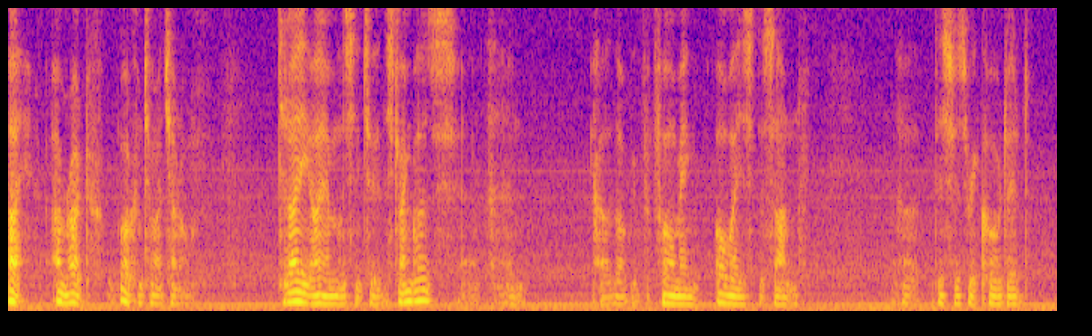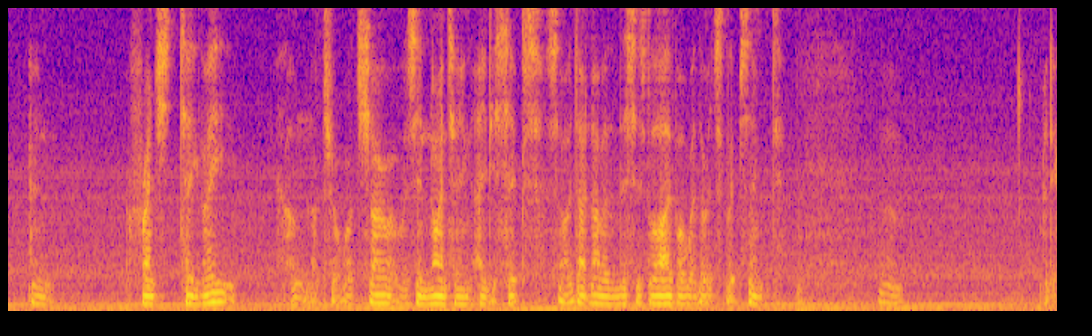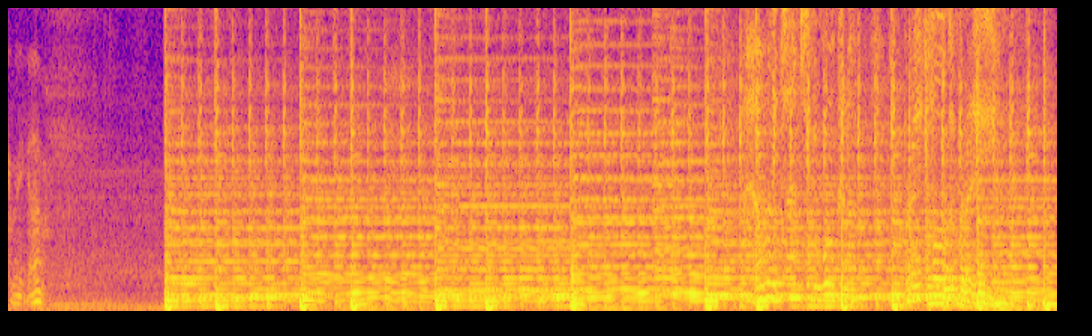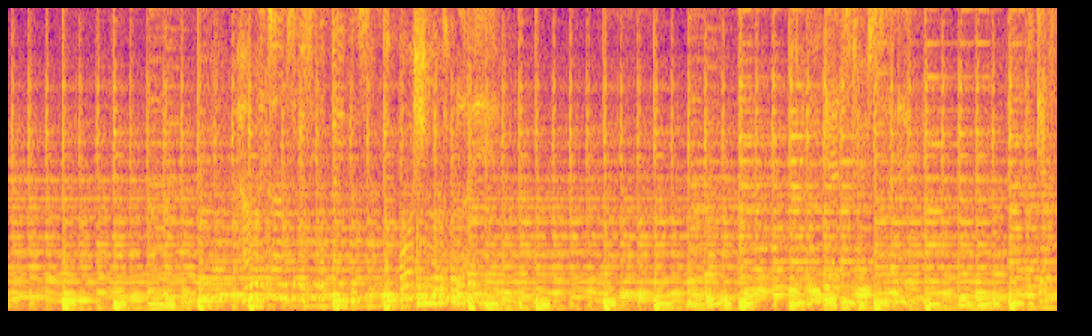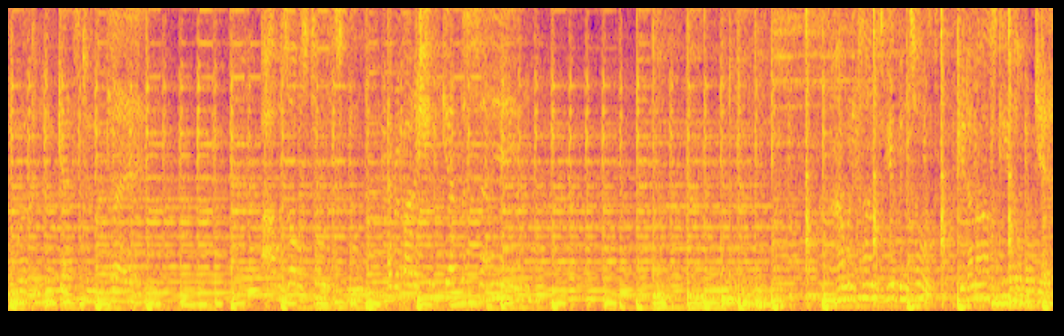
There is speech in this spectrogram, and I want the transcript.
Hi, I'm Rod. Welcome to my channel. Today I am listening to The Stranglers and how they'll be performing Always the Sun. Uh, this was recorded in French TV. I'm not sure what show. It was in 1986, so I don't know whether this is live or whether it's lip synced. Um, but here we go. The rain? How many times have you seen the papers apportion the blame? Who gets to say? Who gets the work and who gets to play? I was always told at school everybody should get the same. How many times have you been told if you don't ask, you don't get?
